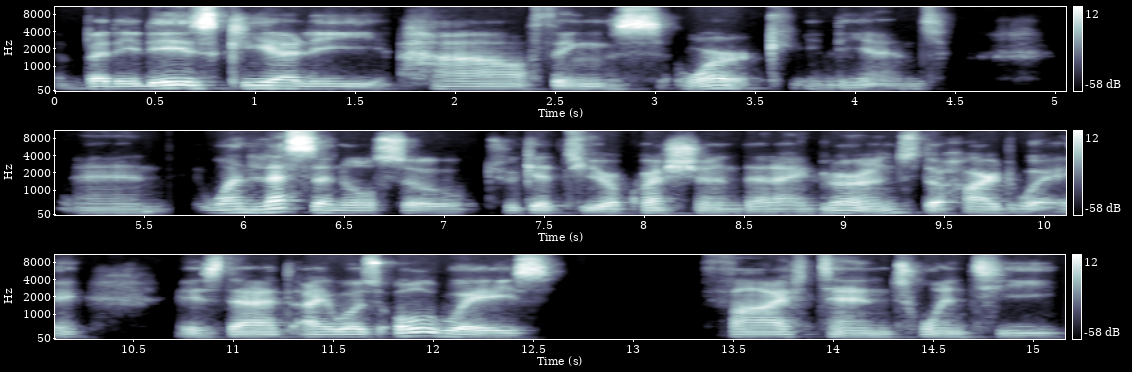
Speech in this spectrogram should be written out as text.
but it is clearly how things work in the end. And one lesson also to get to your question that I learned the hard way is that I was always 5, 10, 20,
